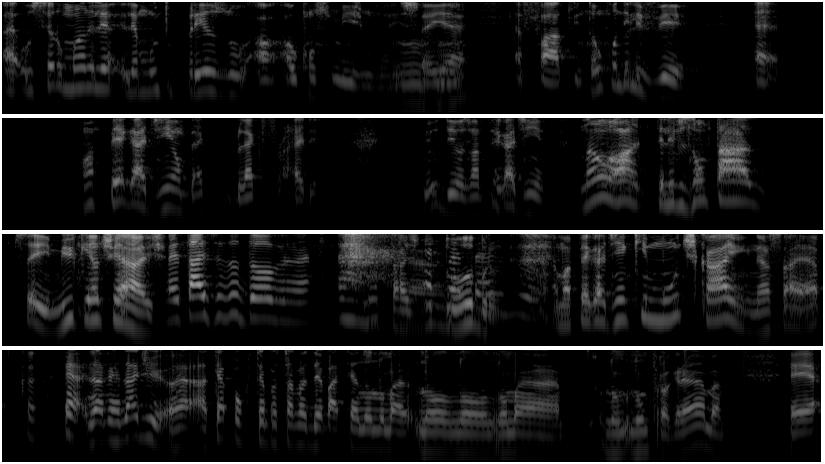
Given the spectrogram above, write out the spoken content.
eh, o ser humano ele, é- ele é muito preso ao, ao consumismo, né? Isso aí Uhum. é, é fato. Então, quando ele vê é, uma pegadinha, um Black, Black Friday, meu Deus, uma pegadinha. Não, ó, a televisão tá, sei, 1.500 reais. Metade do dobro, né? Metade do dobro. É uma pegadinha que muitos caem nessa época. É, na verdade, é, até há pouco tempo eu estava debatendo numa, num, num- numa, num, num programa. é,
